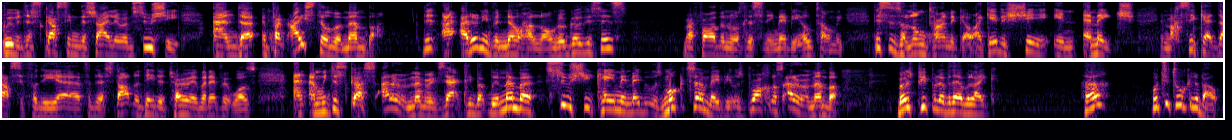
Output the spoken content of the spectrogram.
we were discussing the shiloh of sushi, and uh, in fact, I still remember. This, I, I, don't even know how long ago this is. My father was listening. Maybe he'll tell me. This is a long time ago. I gave a share in MH in Machzik Das for the uh, for the start of the day of Torah, whatever it was, and, and we discussed. I don't remember exactly, but we remember sushi came in. Maybe it was muktzah, maybe it was brachos. I don't remember. Most people over there were like, "Huh? What's he talking about?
